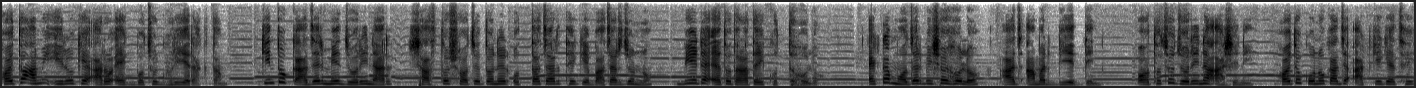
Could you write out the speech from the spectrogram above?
হয়তো আমি ইরোকে আরও এক বছর ঘুরিয়ে রাখতাম। কিন্তু কাজের মেয়ে জরিনার স্বাস্থ্য সচেতনের অত্যাচার থেকে বাঁচার জন্য বিয়েটা এত তাড়াতাড়ি করতে হলো। একটা মজার বিষয় হলো, আজ আমার বিয়ের দিন। অথচ জরিনা আসেনি। হয়তো কোনো কাজে আটকে গেছে।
